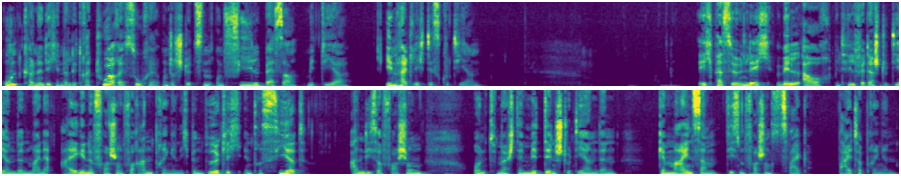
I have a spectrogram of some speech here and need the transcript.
und können dich in der Literatursuche unterstützen und viel besser mit dir inhaltlich diskutieren. Ich persönlich will auch mit Hilfe der Studierenden meine eigene Forschung voranbringen. Ich bin wirklich interessiert an dieser Forschung und möchte mit den Studierenden gemeinsam diesen Forschungszweig weiterbringen.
